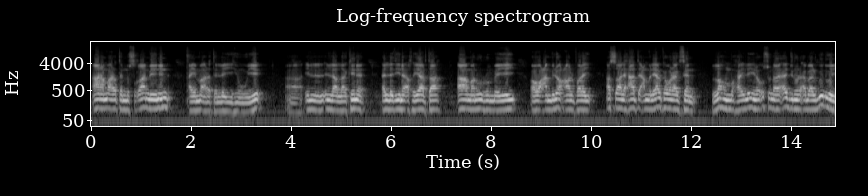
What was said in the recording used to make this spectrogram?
aanan maaragtay nusqaameynin ay maaragtay leeyihiin weye ilaa laakine aladiina akhyaarta aamanuu rumeeyey oo camiluu camalfalay alsaalixaati camalyaalka wanaagsan lahum waxay leeyihiin usugnaaday ajrun abaalgud wey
